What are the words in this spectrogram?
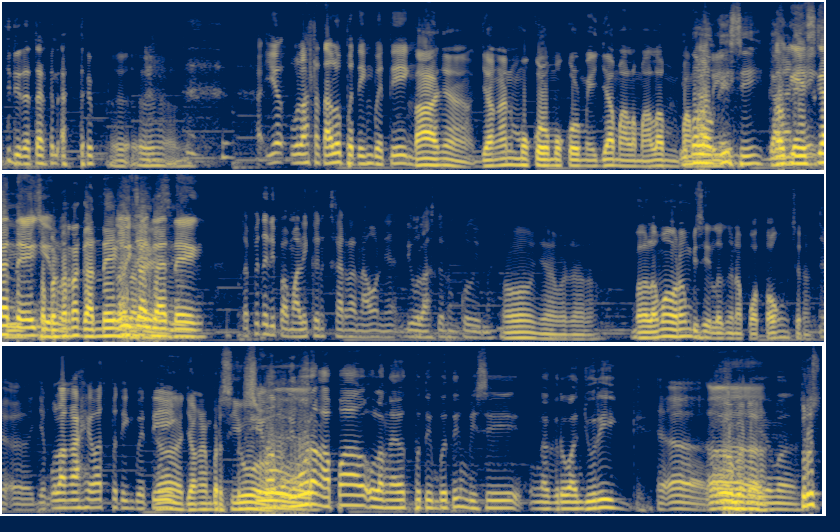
Jadi datangan Atep. Heeh. Iya ulah tatalu peting-peting. Tanya, jangan mukul-mukul meja malam-malam pamali. logis sih. Logis gandeng. Sebenarnya gandeng. Logika katanya. gandeng. Tapi tadi pamalikeun karena naon ya, diulahkeun hungkul mah. Oh, iya benar. Baheula mah orang bisa leungeuna potong cenah. Heeh, jeung ulah ngahewat Eh, peting-peting. jangan bersiul. Bersiul. Orang apal ulang ayat puting-puting bisi ngageruan jurig. Heeh. Eh, benar. iya. Terus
